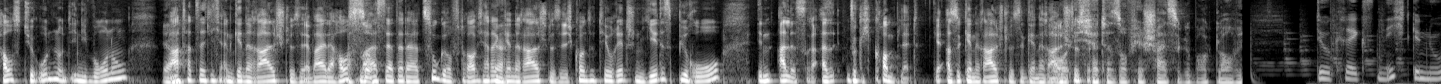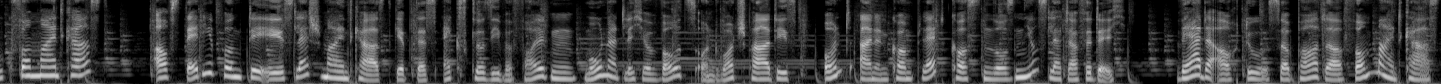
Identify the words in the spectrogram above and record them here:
Haustür unten und in die Wohnung, Ja. war tatsächlich ein Generalschlüssel. Er war ja der Hausmeister, der hatte da Zugriff drauf. Ich hatte Ja. einen Generalschlüssel. Ich konnte theoretisch in jedes Büro, in alles, rein. also wirklich komplett. Also Generalschlüssel, Oh, ich Generalschlüssel. hätte so viel Scheiße gebaut, glaube ich. Du kriegst nicht genug vom Mindcast? Auf steady.de slash Mindcast gibt es exklusive Folgen, monatliche Votes und Watchpartys und einen komplett kostenlosen Newsletter für dich. Werde auch du Supporter vom Mindcast.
